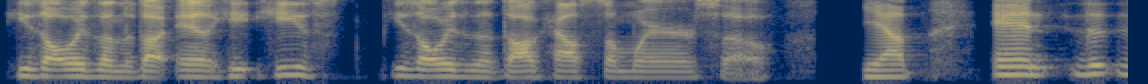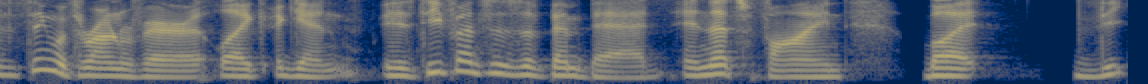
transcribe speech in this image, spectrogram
he's always in the dog. He he's he's always in the doghouse somewhere. So Yep. And the, the thing with Ron Rivera, like again, his defenses have been bad, and that's fine, but the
